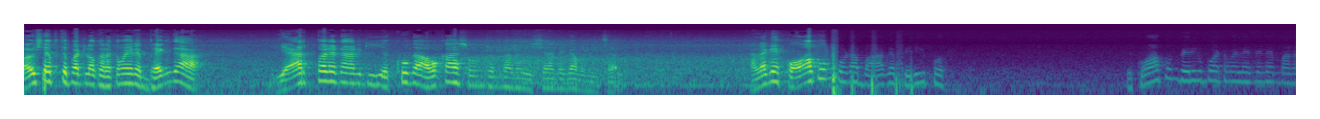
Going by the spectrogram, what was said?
భవిష్యత్తు పట్ల ఒక రకమైన బెంగ ఏర్పడడానికి ఎక్కువగా అవకాశం ఉంటుందన్న విషయాన్ని గమనించాలి. అలాగే కోపం కూడా బాగా పెరిగిపోతుంది. ఈ కోపం పెరిగిపోవటం వల్ల ఏంటంటే మన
